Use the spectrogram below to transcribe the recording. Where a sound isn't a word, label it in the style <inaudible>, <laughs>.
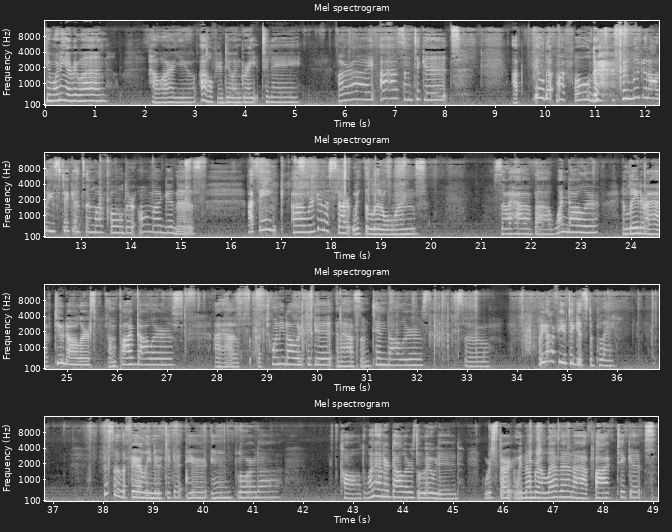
Good morning, everyone. How are you? I hope you're doing great today. All right, I have some tickets. I filled up my folder. <laughs> Look at all these tickets in my folder. Oh my goodness. I think uh, we're gonna start with the little ones. So I have uh, $1 and later I have $2, some $5. I have a $20 ticket and I have some $10. So we got a few tickets to play. This is a fairly new ticket here in Florida. It's called $100 Loaded. We're starting with number 11. I have five tickets.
